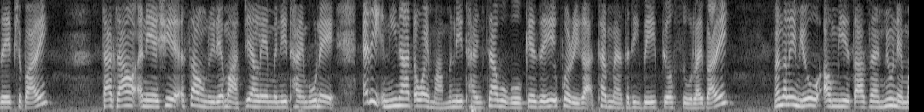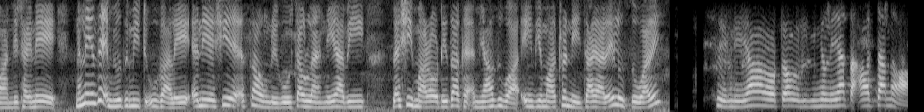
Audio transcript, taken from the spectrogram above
ဆဲဖြစ်ပါတယ်။ဒါကြောင့်အနေရရှိတဲ့အဆောက်အုံတွေထဲမှာပြန်လည်မနေထိုင်ဖို့နဲ့အဲ့ဒီအနီးနားတစ်ဝိုက်မှာမနေထိုင်ကြဖို့ကိုကယ်ဆယ်ရေးအဖွဲ့တွေကထပ်မံသတိပေးပြောဆိုလိုက်ပါတယ်။ မန္တလေးမြို့အောင်မြေသာဆန်မြို့နယ်မှာနေထိုင်တဲ့ငလင်သစ်အမျိုးသမီးတဦးကလည်းအနေရရှိတဲ့အဆောက်အုံတွေကိုကြောက်လန့်နေရပြီးလက်ရှိမှာတော့ဒေသခံအများစုကအိမ်ပြင်မှာထွက်နေကြရတယ်လို့ဆိုပါတယ်။ရှင်နေရတော့တော့ငလျင်ကတအားတန်းတော့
